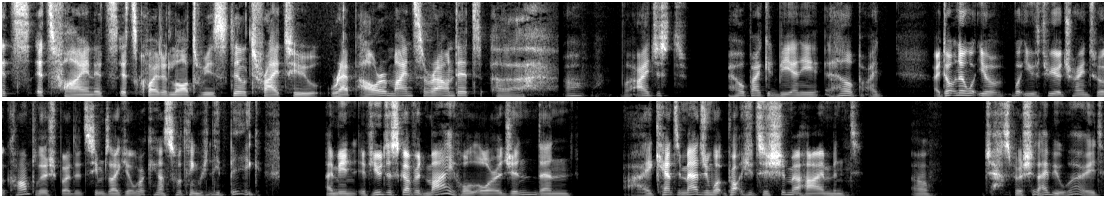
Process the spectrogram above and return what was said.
It's it's fine. It's it's quite a lot. We still try to wrap our minds around it. Uh, Oh, well, I just I hope I could be any help. I I don't know what you what you three are trying to accomplish, but it seems like you're working on something really big. I mean, if you discovered my whole origin, then I can't imagine what brought you to Shimmerheim and oh, Jasper, should I be worried?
